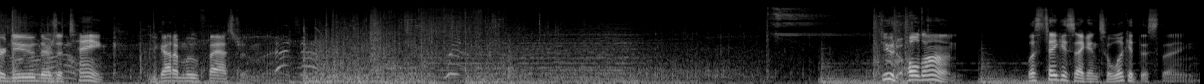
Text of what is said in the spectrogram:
Faster, dude. There's a tank. You gotta move faster than that. Dude, hold on. Let's take a second to look at this thing.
